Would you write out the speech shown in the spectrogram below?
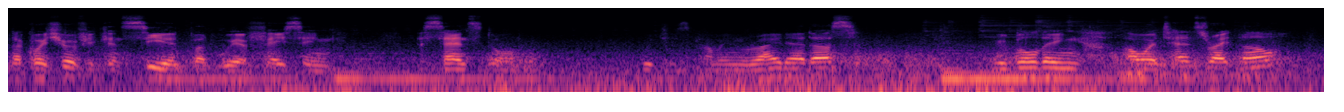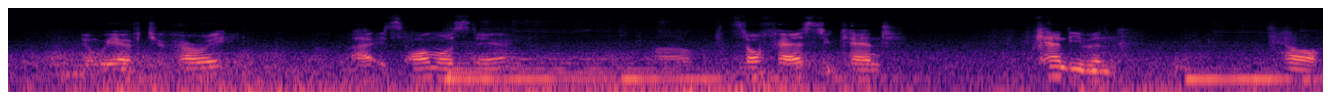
Not quite sure if you can see it, but we're facing a sandstorm which is coming right at us. We're building our tents right now and we have to hurry. Uh, it's almost there. Uh, so fast you can't can't even tell.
